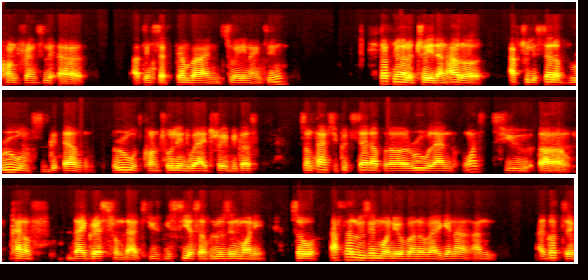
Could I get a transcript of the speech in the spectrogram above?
conference, uh, I think September in 2019. He taught me how to trade and how to actually set up rules, um, rules controlling the way I trade because sometimes you could set up a rule and once you uh, kind of digress from that you, you see yourself losing money. So after losing money over and over again and, and i got to a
